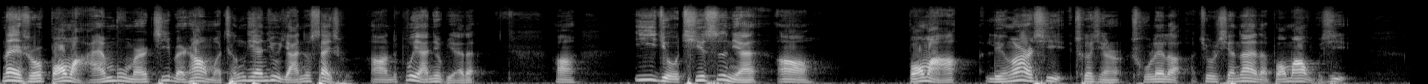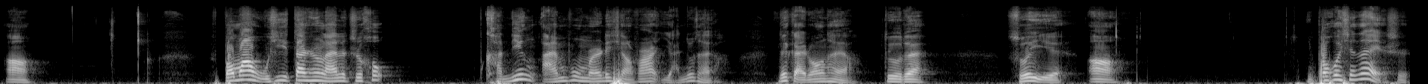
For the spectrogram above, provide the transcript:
那时候宝马 M 部门基本上嘛，成天就研究赛车啊，不研究别的。啊，一九七四年啊，宝马零二系车型出来了，就是现在的宝马五系。啊，宝马五系诞生来了之后，肯定 M 部门的想法研究它呀，得改装它呀，对不对？所以啊，你包括现在也是。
